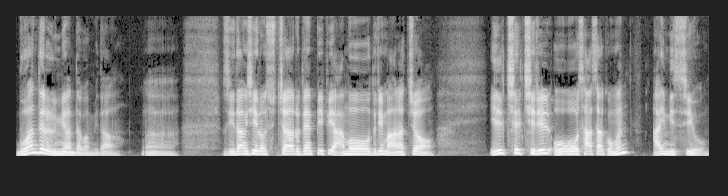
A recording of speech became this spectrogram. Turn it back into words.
무한대를 의미한다고 합니다. 어, 그래서 이 당시 이런 숫자로 된 삐삐 암호들이 많았죠. 177155440은 I miss you.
